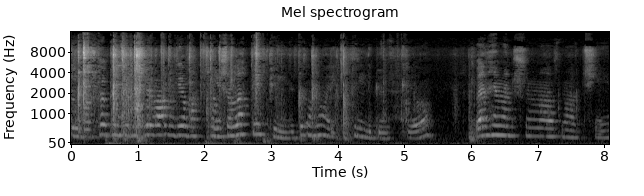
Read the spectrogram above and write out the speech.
Dur başka pilli bir şey var mı diye bakacağım. İnşallah bir pillidir ama iki pilli gözüküyor. Ben hemen şunun ağzını açayım.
